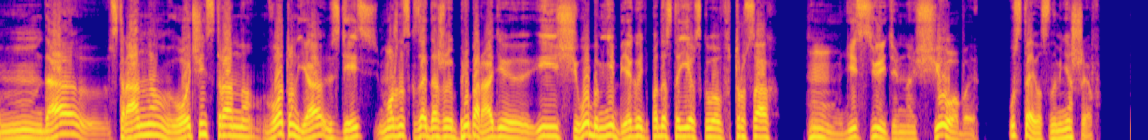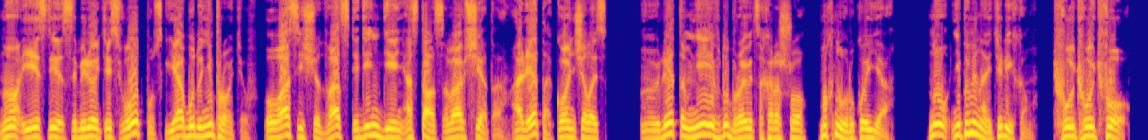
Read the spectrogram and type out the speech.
«Да, странно, очень странно. Вот он я, здесь, можно сказать, даже при параде. И с чего бы мне бегать по Достоевского в трусах?» «Хм, действительно, с чего бы?» — уставился на меня шеф. «Но если соберетесь в отпуск, я буду не против. У вас еще 21 день остался вообще-то, а лето кончилось». «Лето мне и в Дубровице хорошо», — махнул рукой я. «Ну, не поминайте лихом». «Тьфу-тьфу-тьфу!»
